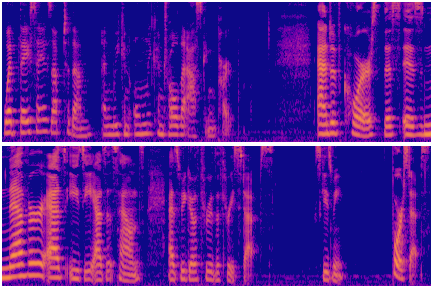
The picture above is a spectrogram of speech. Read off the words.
What they say is up to them, and we can only control the asking part. And of course, this is never as easy as it sounds as we go through the three steps. Excuse me, four steps.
